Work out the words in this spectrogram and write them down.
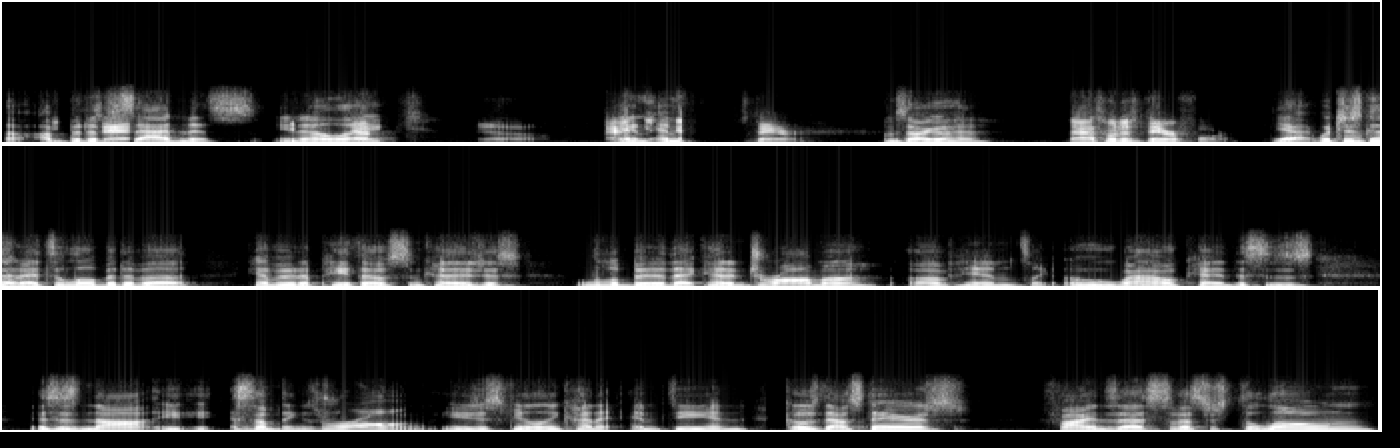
a, a bit of Sad. sadness. You know, like Yeah. I And- think and- there. I'm sorry. Go ahead. That's what it's there for. Yeah, which is good. It's a little bit of a kind of a bit of pathos and kind of just a little bit of that kind of drama of him. It's like, oh wow, okay, this is this is not something's wrong. You're just feeling kind of empty and goes downstairs, finds uh, Sylvester Stallone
